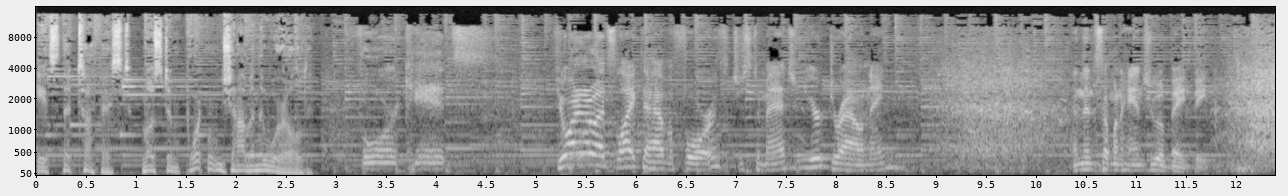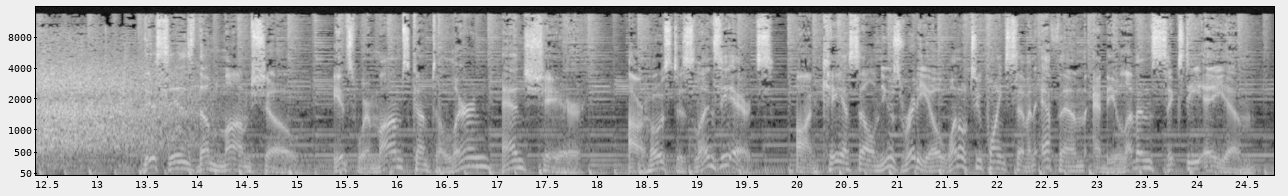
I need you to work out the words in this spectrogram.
It's the toughest, most important job in the world. Four kids. If you want to know what it's like to have a fourth, just imagine you're drowning and then someone hands you a baby. This is The Mom Show. It's where moms come to learn and share. Our host is Lindsay Aerts on KSL News Radio 102.7 FM and 1160 AM.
